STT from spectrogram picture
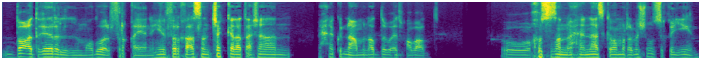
بعد غير الموضوع الفرقة. يعني هي الفرقة أصلا تشكلت عشان إحنا كنا عم نقضي وقت مع بعض. وخصوصا إنه إحنا ناس كمان مرة مش موسيقيين.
